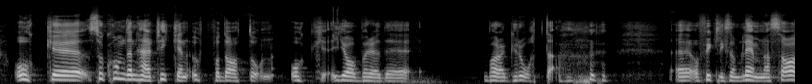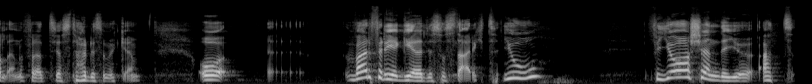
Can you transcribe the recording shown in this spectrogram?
Och eh, så kom den här artikeln upp på datorn och jag började bara gråta. Eh, och fick liksom lämna salen för att jag störde så mycket. Och varför reagerade jag så starkt? Jo, för jag kände ju att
